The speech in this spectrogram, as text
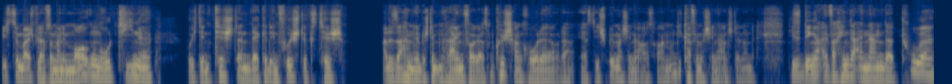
Ich zum Beispiel habe so meine Morgenroutine, wo ich den Tisch dann decke, den Frühstückstisch, alle Sachen in einer bestimmten Reihenfolge aus dem Kühlschrank hole oder erst die Spülmaschine ausräume und die Kaffeemaschine anstelle und diese Dinge einfach hintereinander tue,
